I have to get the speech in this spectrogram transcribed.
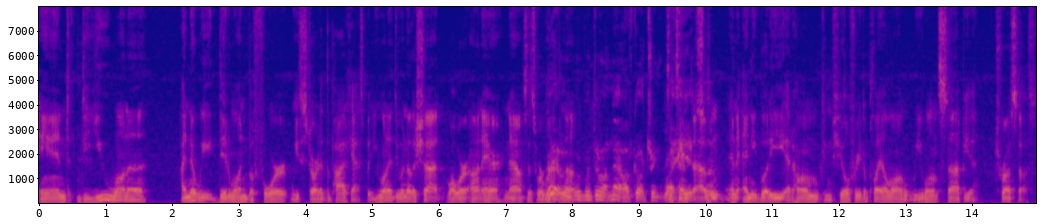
And do you want to? I know we did one before we started the podcast, but you want to do another shot while we're on air now, since we're wrapping yeah, up we're, doing it now. I've got a drink to right ten here. So, thousand, and anybody at home can feel free to play along. We won't stop you. Trust us.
